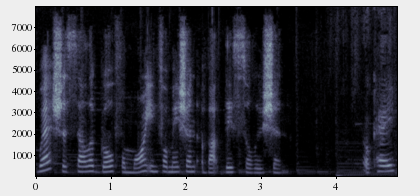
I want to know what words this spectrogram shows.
where should seller go for more information about this solution? Okay,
